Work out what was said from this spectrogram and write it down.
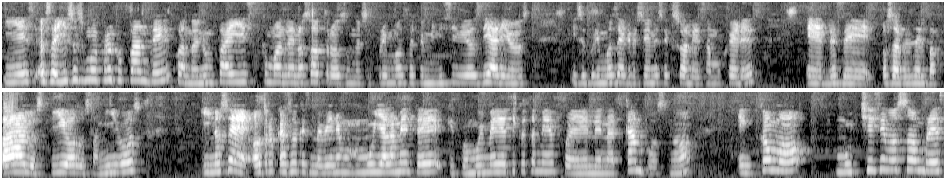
y, es, o sea, y eso es muy preocupante cuando en un país como el de nosotros, donde sufrimos de feminicidios diarios y sufrimos de agresiones sexuales a mujeres, eh, desde, o sea, desde el papá, los tíos, los amigos, y no sé, otro caso que se me viene muy a la mente, que fue muy mediático también, fue el de Nat Campos, ¿no? En cómo muchísimos hombres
